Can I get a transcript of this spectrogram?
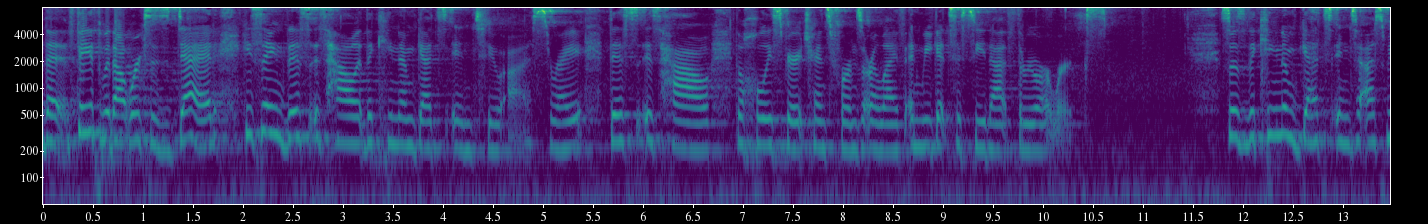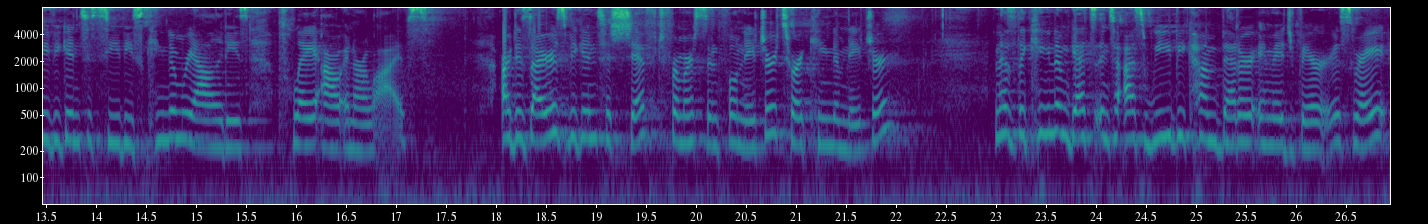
that faith without works is dead, he's saying this is how the kingdom gets into us, right? This is how the Holy Spirit transforms our life, and we get to see that through our works. So, as the kingdom gets into us, we begin to see these kingdom realities play out in our lives. Our desires begin to shift from our sinful nature to our kingdom nature. And as the kingdom gets into us, we become better image bearers, right?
